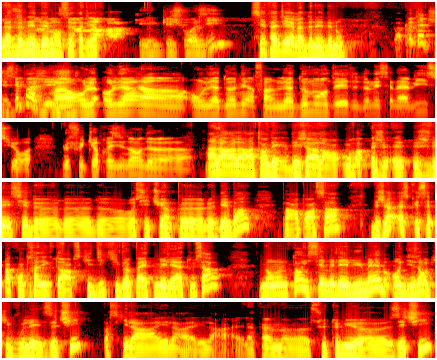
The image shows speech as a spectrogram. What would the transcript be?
A donné des noms, c'est c'est-à-dire Qui, est- qui est choisi. C'est-à-dire, il a donné des noms. Bah, peut-être, je sais pas. Bah, on, lui- on lui a, on lui a donné, enfin, on lui a demandé de donner son avis sur le futur président de. Alors, alors, attendez, déjà, alors, on va, je, je vais essayer de, de, de resituer un peu le débat par rapport à ça. Déjà, est-ce que c'est pas contradictoire? Parce qu'il dit qu'il veut pas être mêlé à tout ça, mais en même temps, il s'est mêlé lui-même en disant qu'il voulait Zetchi, parce qu'il a, il a, il a, il a quand même euh, soutenu euh, Zetchi.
